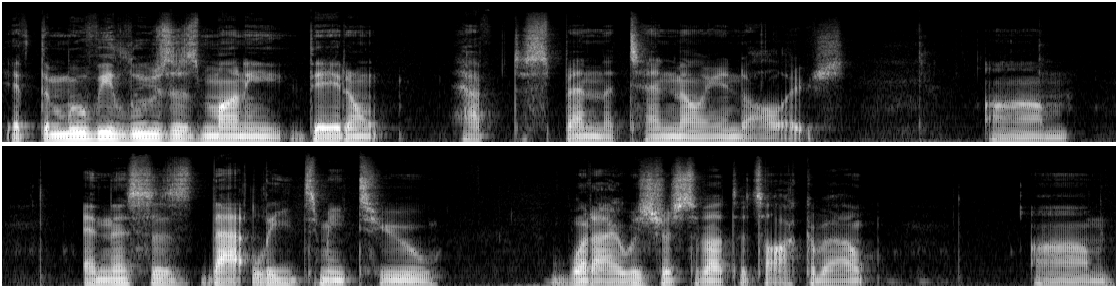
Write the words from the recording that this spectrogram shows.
if the movie loses money, they don't have to spend the ten million dollars. Um, and this is that leads me to what I was just about to talk about. Um,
